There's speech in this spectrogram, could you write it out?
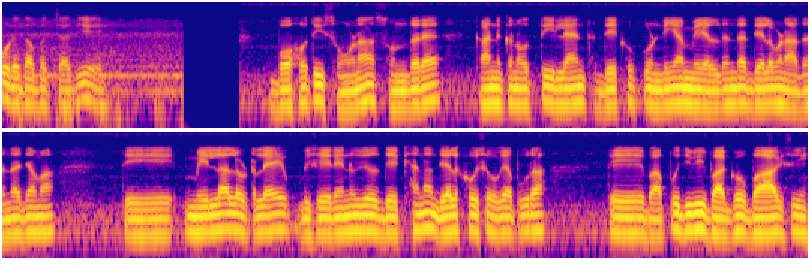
ਘੋੜੇ ਦਾ ਬੱਚਾ ਜੀ ਇਹ। ਬਹੁਤ ਹੀ ਸੋਹਣਾ, ਸੁੰਦਰ ਹੈ, ਕੰਨ ਕਨੋਤੀ ਲੈਂਥ ਦੇਖੋ ਕੁੰਡੀਆਂ ਮੇਲ ਦਿੰਦਾ, ਦਿਲ ਬਣਾ ਦਿੰਦਾ ਜਮਾ। ਤੇ ਮੇਲਾ ਲੁੱਟ ਲਿਆ ਇਹ ਬਸ਼ੇਰੇ ਨੂੰ, ਜਦੋਂ ਦੇਖਿਆ ਨਾ, ਦਿਲ ਖੁਸ਼ ਹੋ ਗਿਆ ਪੂਰਾ। ਤੇ ਬਾਪੂ ਜੀ ਵੀ ਬਾਗੋ ਬਾਗ ਸੀ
